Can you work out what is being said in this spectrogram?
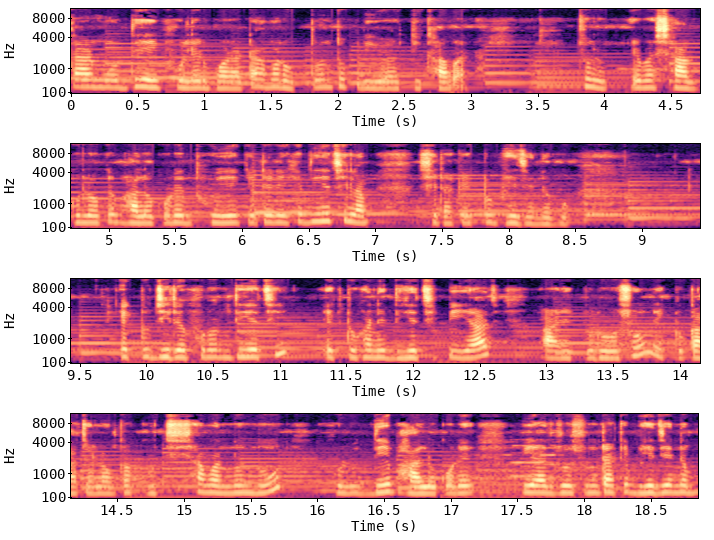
তার মধ্যে এই ফুলের বড়াটা আমার অত্যন্ত প্রিয় একটি খাবার। চলো এবার শাকগুলোকে ভালো করে ধুয়ে কেটে রেখে দিয়েছিলাম, সেটাকে একটু ভেজে নেব। একটু জিরে ফোড়ন দিয়েছি, একটুখানি দিয়েছি পেঁয়াজ আর একটু রসুন, একটু কাঁচা লঙ্কা কুচি, সামান্য নুন, হলুদ দিয়ে ভালো করে পেঁয়াজ রসুনটাকে ভেজে নেব,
